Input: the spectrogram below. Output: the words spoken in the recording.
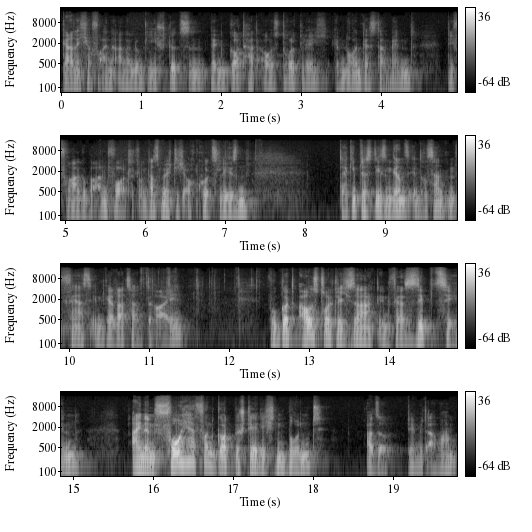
gar nicht auf eine Analogie stützen, denn Gott hat ausdrücklich im Neuen Testament die Frage beantwortet. Und das möchte ich auch kurz lesen. Da gibt es diesen ganz interessanten Vers in Galater 3, wo Gott ausdrücklich sagt in Vers 17, einen vorher von Gott bestätigten Bund, also den mit Abraham,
